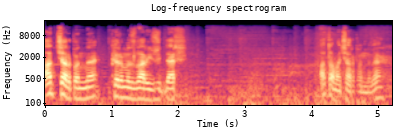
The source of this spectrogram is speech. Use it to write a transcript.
At çarpanını. Kırmızılar, yüzükler. At ama çarpanını be.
